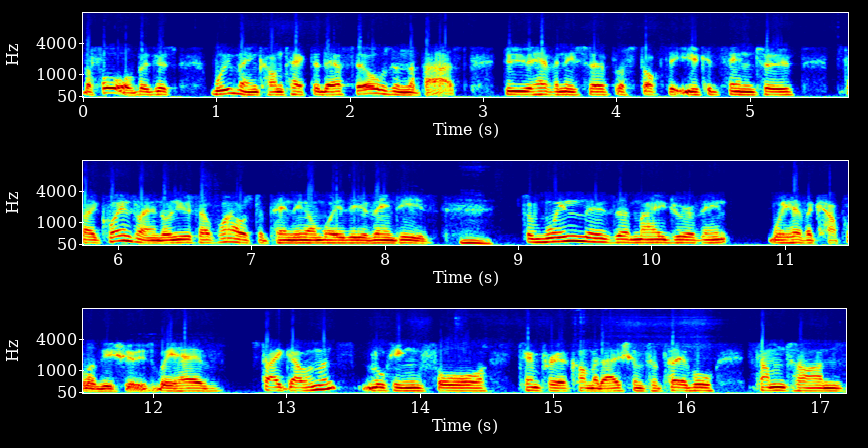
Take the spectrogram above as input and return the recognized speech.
before because we've been contacted ourselves in the past. Do you have any surplus stock that you could send to, say, Queensland or New South Wales, depending on where the event is? Mm. So when there's a major event, we have a couple of issues. We have state governments looking for temporary accommodation for people, sometimes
